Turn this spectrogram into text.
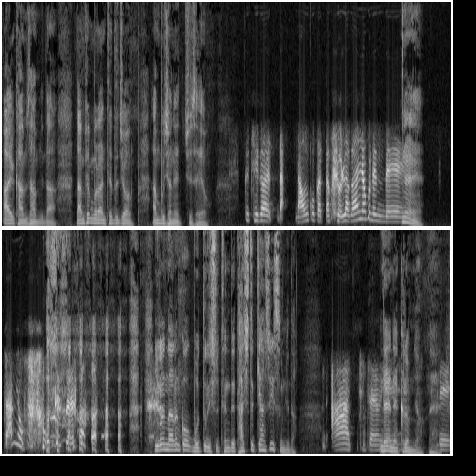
아유, 감사합니다. 남편분한테도 좀 안부 전해주세요. 그 제가 나, 나올 것 같다고 연락을 하려고 그랬는데 네. 짬이 없어서 못했어요. 이런 날은 꼭 못 들으실 텐데 다시 듣게 할 수 있습니다. 아 진짜요? 예. 네네, 그럼요. 네. 네.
